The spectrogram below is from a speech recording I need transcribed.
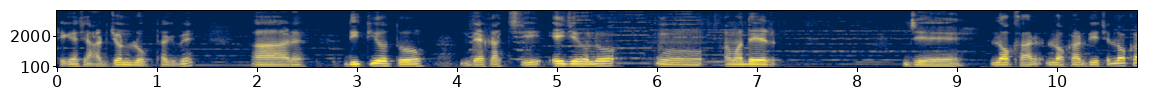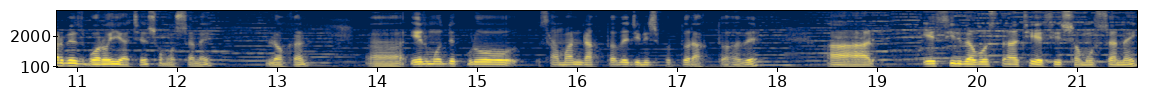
ঠিক আছে? আটজন লোক থাকবে। আর দ্বিতীয়ত দেখাচ্ছি, এই যে হলো আমাদের যে লকার লকার দিয়েছে। লকার বেশ বড়ই আছে, সমস্যা নেই, লকার। এর মধ্যে পুরো সামান রাখতে হবে, জিনিসপত্র রাখতে হবে। আর এসির ব্যবস্থা আছে, এসির সমস্যা নেই।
